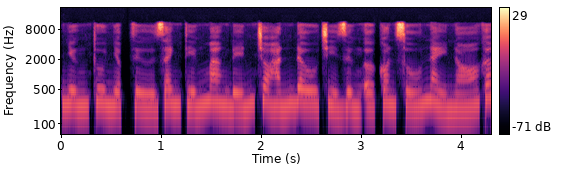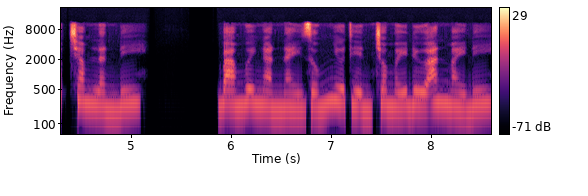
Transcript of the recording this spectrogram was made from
Nhưng thu nhập từ danh tiếng mang đến cho hắn đâu chỉ dừng ở con số này nó gấp trăm lần đi. ba mươi ngàn này giống như tiền cho mấy đứa ăn mày đi.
